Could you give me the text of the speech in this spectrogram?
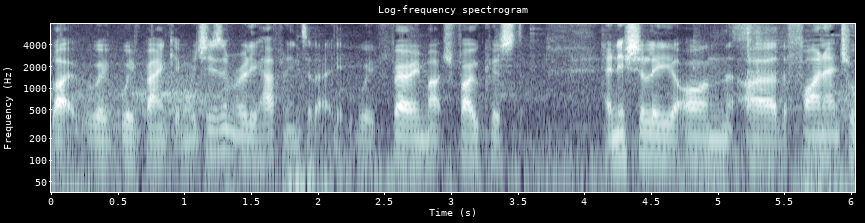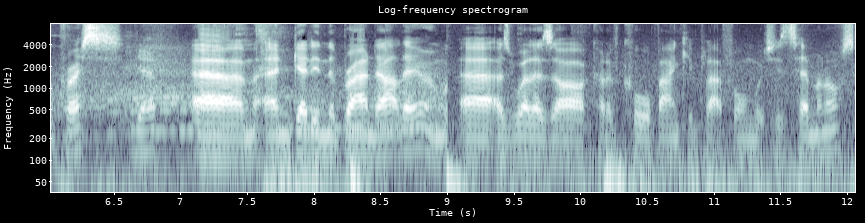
like with, with banking, which isn't really happening today. We're very much focused initially on uh, the financial press Yep. um, and getting the brand out there, and, uh, as well as our kind of core banking platform, which is Temenos.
